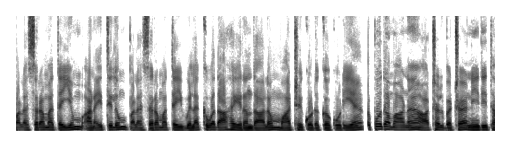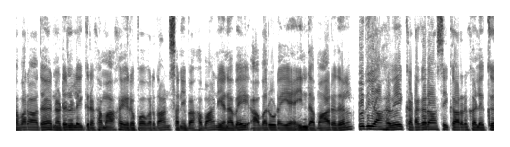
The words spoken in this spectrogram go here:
பல சிரமத்தையும் அனைத்திலும் பல சிரமத்தை விளக்குவதாக இருந்தாலும் மாற்றி கொடுக்கக்கூடிய அற்புதமான ஆற்றல் பெற்ற நீதி தவறாத நடுநிலை கிரகமாக இருப்பவர்தான் சனி பகவான். எனவே அவருடைய இந்த மாறுதல் உறுதியாகவே கடகராசிக்காரர்களுக்கு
